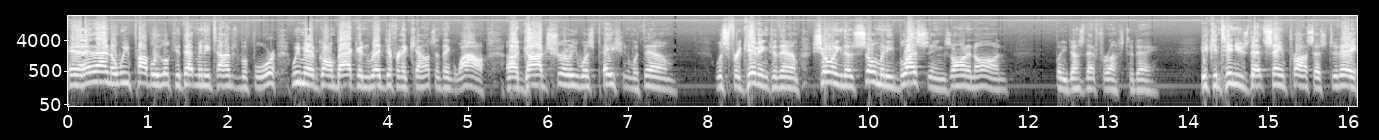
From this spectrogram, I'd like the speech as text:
And I know we probably looked at that many times before. We may have gone back and read different accounts and think, wow, uh, God surely was patient with them, was forgiving to them, showing them so many blessings, on and on but He does that for us today. He continues that same process today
